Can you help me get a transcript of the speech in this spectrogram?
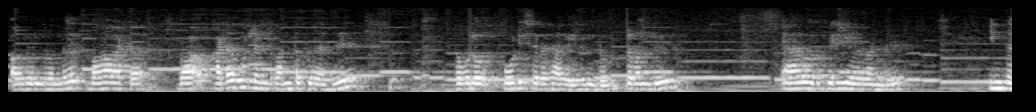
அவர் வந்து பாவாட்ட பா கடவுள் என்று வந்த பிறகு எவ்வளோ கோடீஸ்வரராக இருந்தும் இப்போ வந்து யாரோ ஒரு பெரியவர் வந்து இந்த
